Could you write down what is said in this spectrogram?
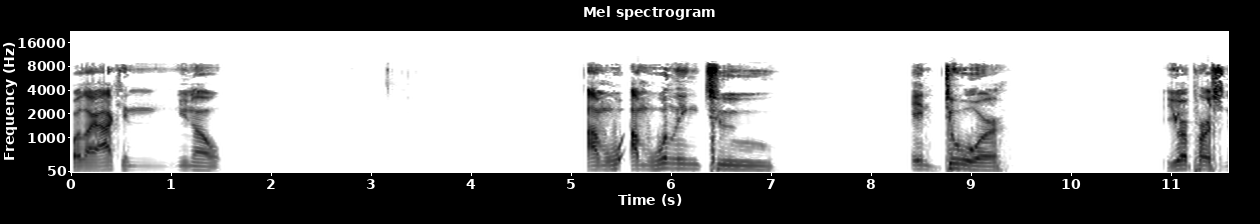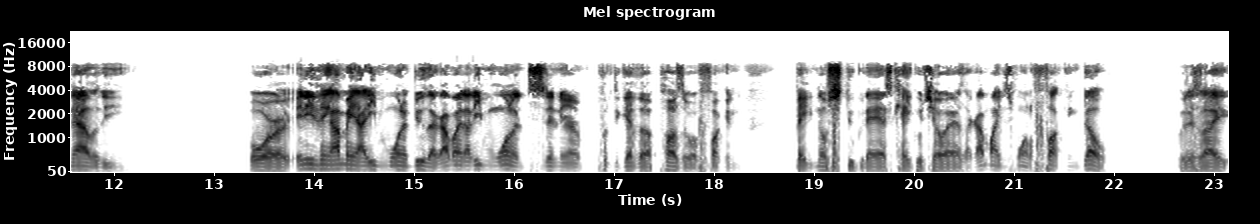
or like I can, you know, I'm I'm willing to endure your personality or anything I may not even want to do. Like I might not even want to sit in there and put together a puzzle or fucking bake no stupid ass cake with your ass. Like I might just want to fucking go. But it's like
